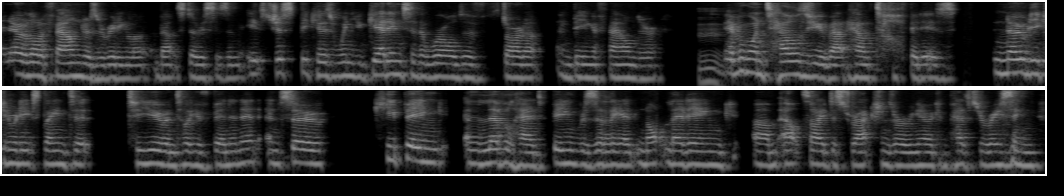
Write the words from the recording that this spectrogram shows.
I, know a lot of founders are reading a lot about stoicism. It's just because when you get into the world of startup and being a founder mm. everyone tells you about how tough it is. Nobody can really explain to to you until you've been in it. And so keeping a level head being resilient not letting um, outside distractions or you know a competitor raising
